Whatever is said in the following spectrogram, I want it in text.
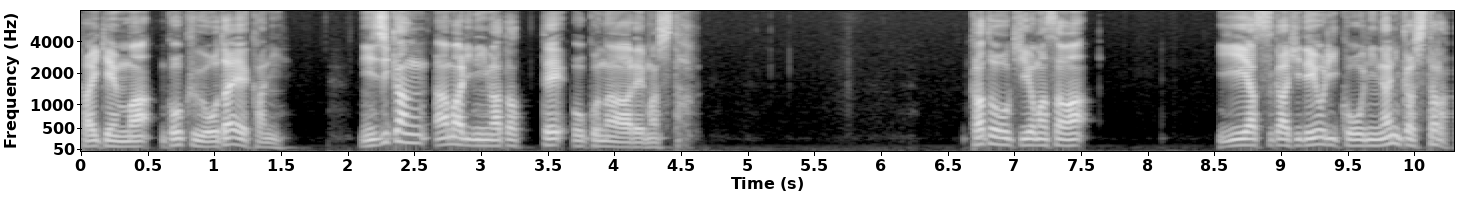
会見はごく穏やかに2時間余りにわたって行われました。加藤清正は家康が秀頼公に何かしたら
